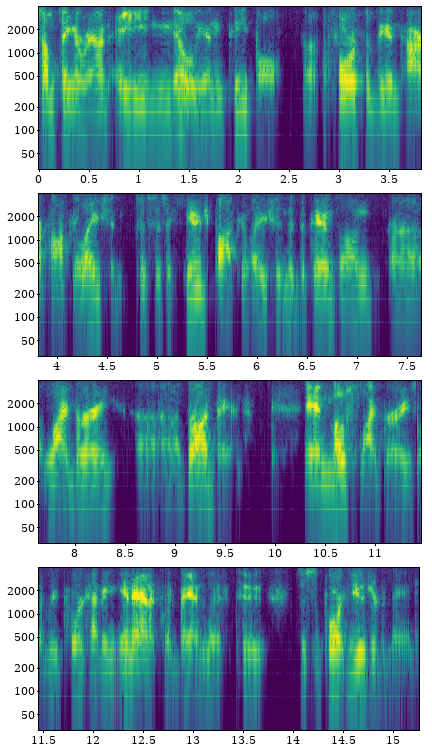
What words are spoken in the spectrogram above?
something around 80 million people a fourth of the entire population. This is a huge population that depends on uh, library uh, broadband. And most libraries would report having inadequate bandwidth to, to support user demand.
